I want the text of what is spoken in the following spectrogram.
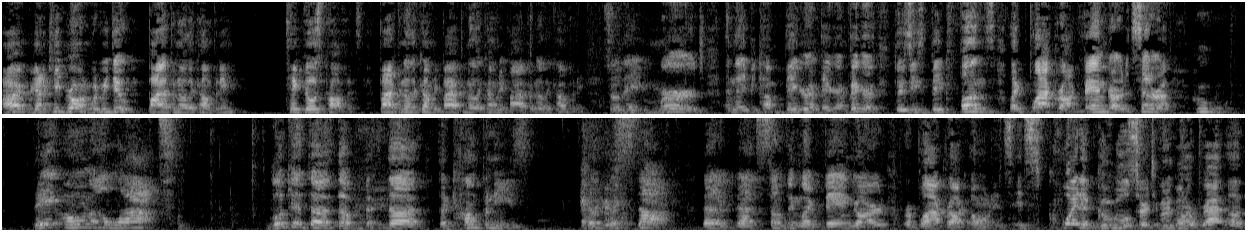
all right, we got to keep growing. What do we do? Buy up another company, take those profits, buy up another company, buy up another company, buy up another company. So they merge and they become bigger and bigger and bigger. There's these big funds like BlackRock, Vanguard, etc., who they own a lot. Look at the the the, the companies, the, the stock that, that something like Vanguard or BlackRock own. It's it's quite a Google search. If you want to go on a rat, uh,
